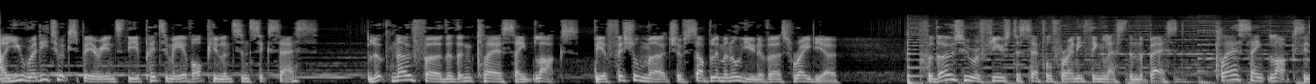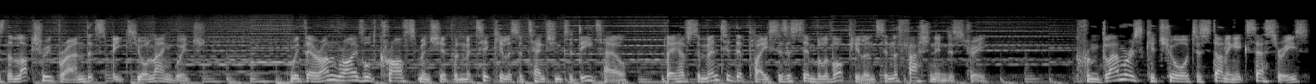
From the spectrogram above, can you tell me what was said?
Are you ready to experience the epitome of opulence and success? Look no further than Claire St. Lux, the official merch of Subliminal Universe Radio. For those who refuse to settle for anything less than the best, Claire St. Lux is the luxury brand that speaks your language. With their unrivaled craftsmanship and meticulous attention to detail, they have cemented their place as a symbol of opulence in the fashion industry. From glamorous couture to stunning accessories,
